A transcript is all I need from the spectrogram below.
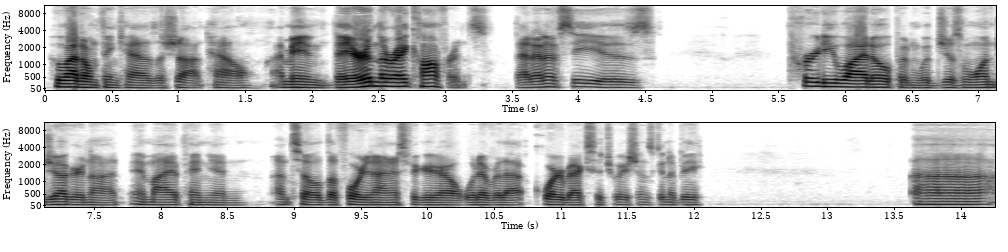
who I don't think has a shot in hell. I mean, they're in the right conference. That NFC is pretty wide open with just one juggernaut, in my opinion, until the 49ers figure out whatever that quarterback situation is going to be. Uh,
